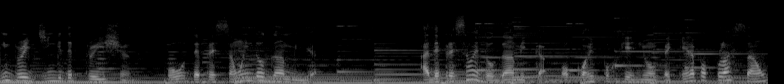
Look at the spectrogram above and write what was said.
inbreeding depression ou depressão endogâmica. A depressão endogâmica ocorre porque, em uma pequena população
